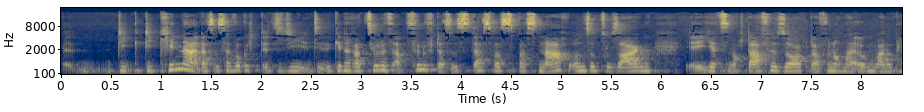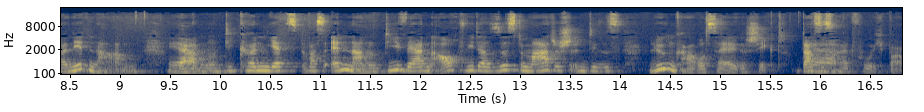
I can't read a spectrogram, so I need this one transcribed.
äh, die, die Kinder, das ist ja wirklich, die, die Generation ist ab fünf, das ist das, was, was nach uns sozusagen äh, jetzt noch dafür sorgt, ob wir nochmal irgendwann einen Planeten haben ja. werden. Und die können jetzt was ändern und die werden auch wieder systematisch in dieses Lügenkarussell geschickt. Das ja. ist halt furchtbar.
